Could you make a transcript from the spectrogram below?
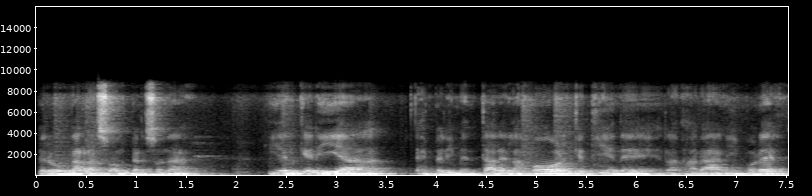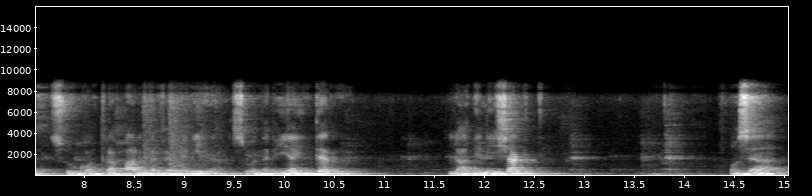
pero una razón personal. Y él quería experimentar el amor que tiene Radharani por él, su contraparte femenina, su energía interna la Dini Shakti. O sea,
